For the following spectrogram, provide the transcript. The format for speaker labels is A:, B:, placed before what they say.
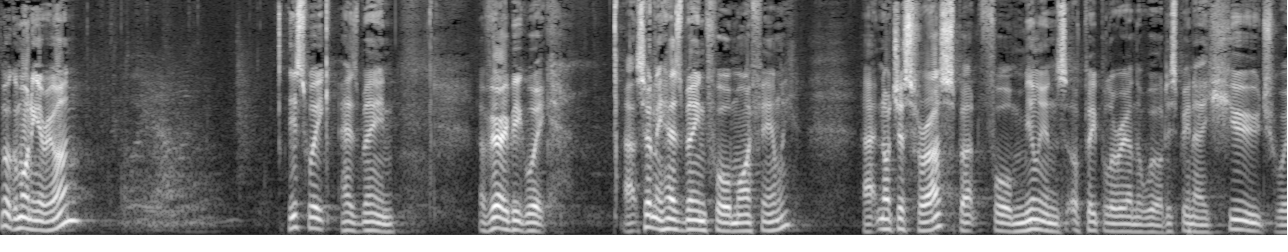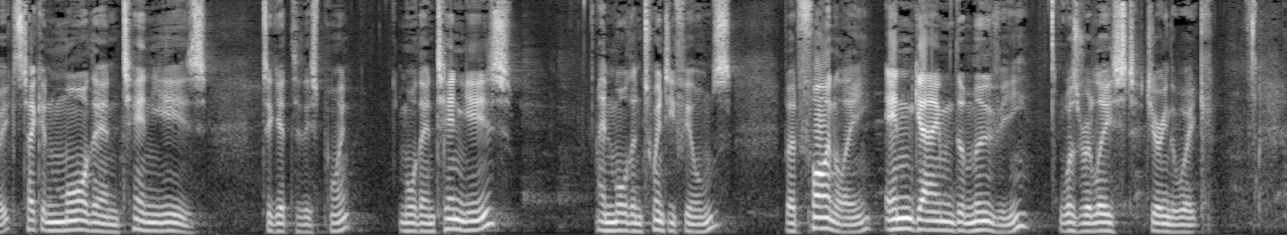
A: Well, good morning, everyone. This week has been a very big week. Uh, certainly has been for my family, uh, not just for us, but for millions of people around the world. It's been a huge week. It's taken more than 10 years to get to this point, more than 10 years and more than 20 films. But finally, Endgame the movie was released during the week.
